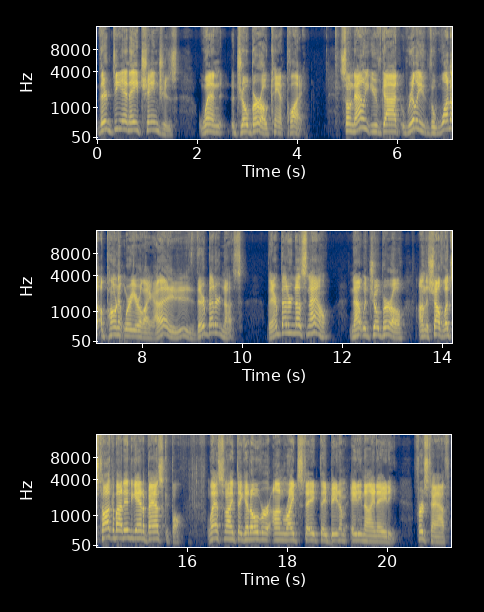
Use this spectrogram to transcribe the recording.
Their DNA changes when Joe Burrow can't play. So now you've got really the one opponent where you're like, hey, they're better than us. They're better than us now. Not with Joe Burrow on the shelf. Let's talk about Indiana basketball. Last night they get over on Wright State. They beat them 89 80. First half,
